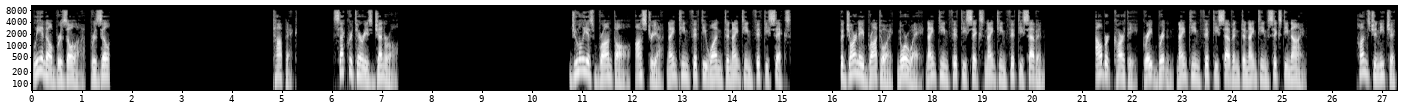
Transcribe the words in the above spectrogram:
Leonel Brizola, Brazil. Secretaries General. Julius Braunthal, Austria 1951 1956 Bjarne Braatoy, Norway 1956–1957 Albert Carthy, Great Britain 1957 1969 Hans Janitschek,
